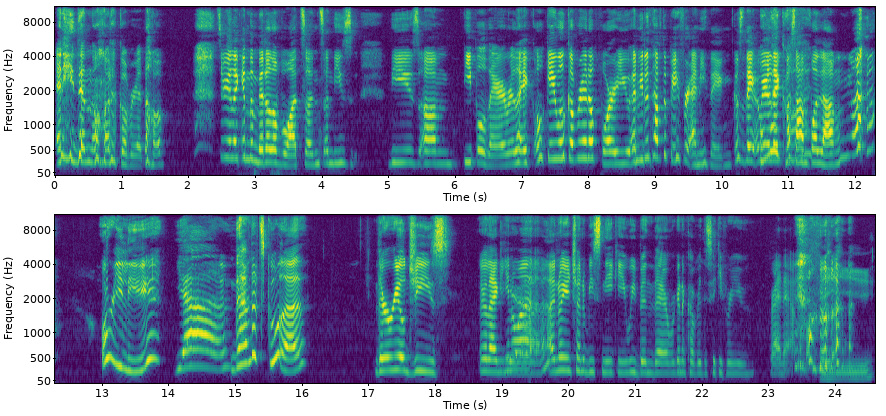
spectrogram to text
and he didn't know how to cover it up. So you're like in the middle of Watson's, and these these um people there were like, okay, we'll cover it up for you, and we didn't have to pay for anything because they we Oh were like God. pasample lang. Oh really? yeah. Damn, that's cool, huh? They're real G's. They're like, you know what? I know you're trying to be sneaky. We've been there. We're gonna cover the hickey for you right now. Hey.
